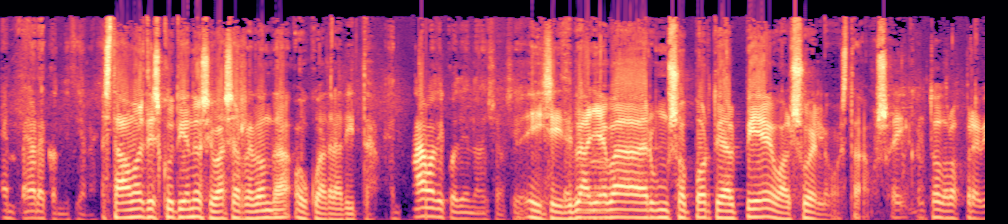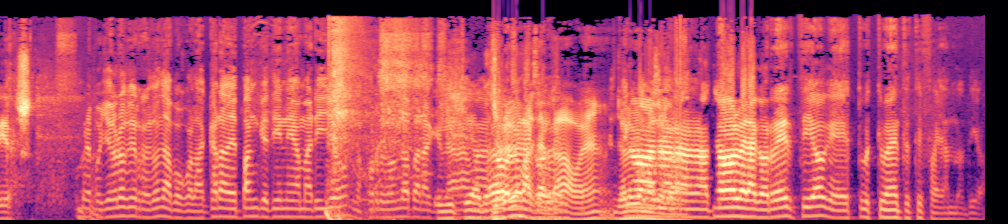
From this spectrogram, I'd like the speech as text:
en peores condiciones. Estábamos discutiendo si va a ser redonda o cuadradita. Estábamos discutiendo eso, sí. Y si va a llevar un soporte al pie o al suelo. Estábamos ahí con todos los previos. Hombre, pues yo creo que es redonda, porque con la cara de pan que tiene amarillo, mejor redonda para que Sí, le haga tío, Yo lo veo a más delgado, ¿eh? Yo lo no, veo más no, delgado. no, no, tengo que volver a correr, tío, que últimamente estoy fallando, tío.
